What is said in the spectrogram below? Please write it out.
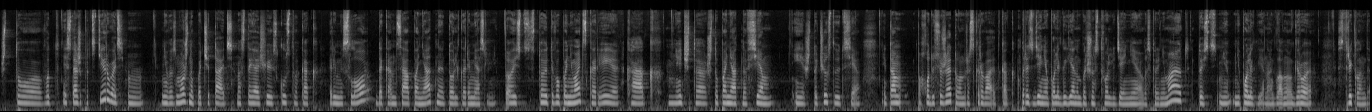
что вот если даже процитировать, невозможно почитать настоящее искусство как ремесло до конца понятное только ремесленник. То есть стоит его понимать скорее как нечто, что понятно всем и что чувствуют все. И там по ходу сюжета он раскрывает, как произведение Поля Гогена большинство людей не воспринимают, то есть не, не Поля Гогена, а главного героя Стрикленда.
